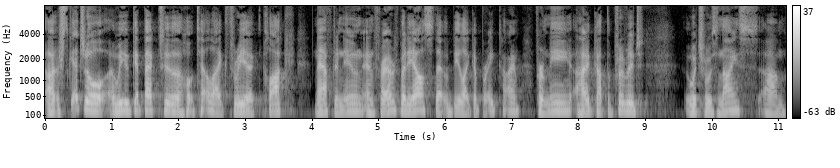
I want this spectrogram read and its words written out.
our schedule, we would get back to the hotel like 3 o'clock in the afternoon. And for everybody else, that would be like a break time. For me, I got the privilege, which was nice, um,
